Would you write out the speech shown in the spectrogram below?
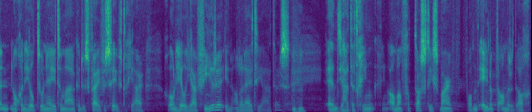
een, nog een heel tournee te maken. Dus 75 jaar. Gewoon heel jaar vieren in allerlei theaters. Mhm. En ja, dat ging, ging allemaal fantastisch. Maar van de een op de andere dag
